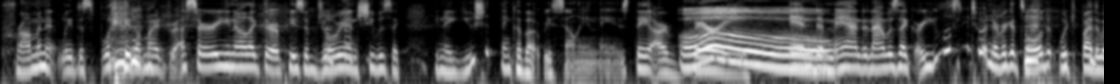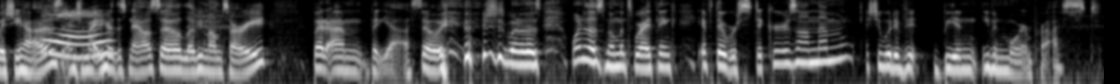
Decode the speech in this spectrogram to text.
prominently displayed on my dresser, you know, like they're a piece of jewelry. And she was like, you know, you should think about reselling these. They are very Oh. in demand. And I was like, are you listening to It Never Gets Old? Which by the way, she has, and she might hear this now. So love you, mom. Sorry. But um, but yeah, so it's just one of those one of those moments where I think if there were stickers on them, she would have been even more impressed.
